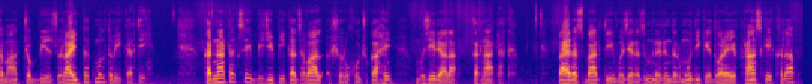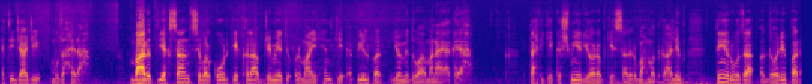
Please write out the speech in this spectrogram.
سماعت چوبیس جولائی تک ملتوی کر دی کرناٹک سے بی جے پی کا زوال شروع ہو چکا ہے وزیر اعلیٰ کرناٹک پیرس بھارتی وزیر اعظم نریندر مودی کے دورے فرانس کے خلاف احتجاجی مظاہرہ بھارت یکساں سول کوڈ کے خلاف جمیعت علماء ہند کی اپیل پر یوم دعا منایا گیا تحریک کشمیر یورپ کے صدر محمد غالب تین روزہ دورے پر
